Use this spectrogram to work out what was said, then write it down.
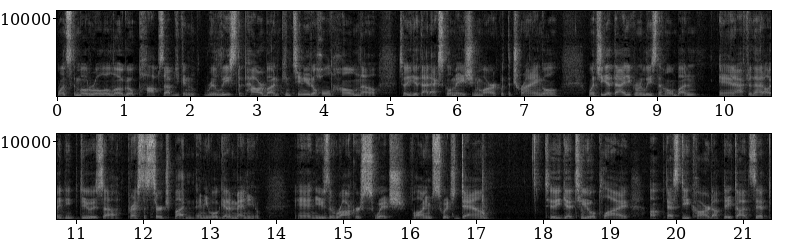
Once the Motorola logo pops up, you can release the power button. Continue to hold home though until you get that exclamation mark with the triangle. Once you get that, you can release the home button. And after that, all you need to do is uh, press the search button and you will get a menu. And use the rocker switch, volume switch down till you get to apply up SD card update.zip.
